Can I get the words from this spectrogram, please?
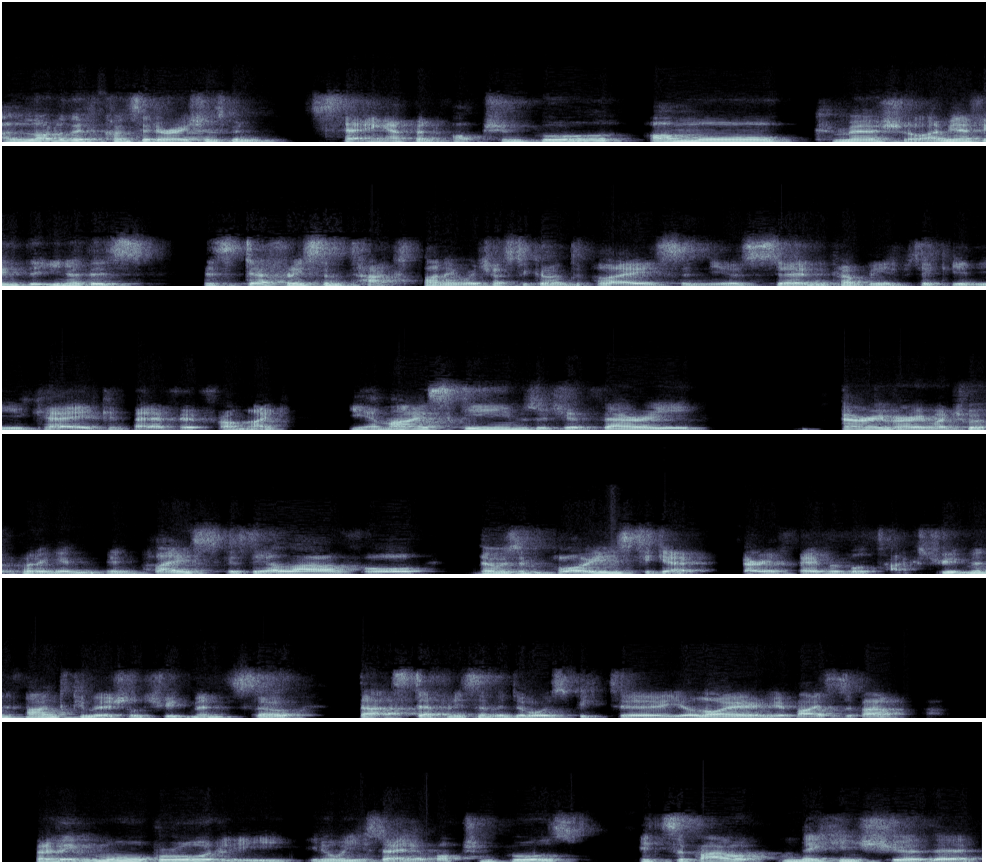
a lot of the considerations when setting up an option pool are more commercial. I mean, I think that you know there's there's definitely some tax planning which has to go into place, and you know certain companies, particularly in the UK, can benefit from like EMI schemes, which are very, very, very much worth putting in, in place because they allow for those employees to get very favorable tax treatment and commercial treatment. So that's definitely something to always speak to your lawyer and your advisors about. But I think more broadly, you know, when you're setting up option pools, it's about making sure that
